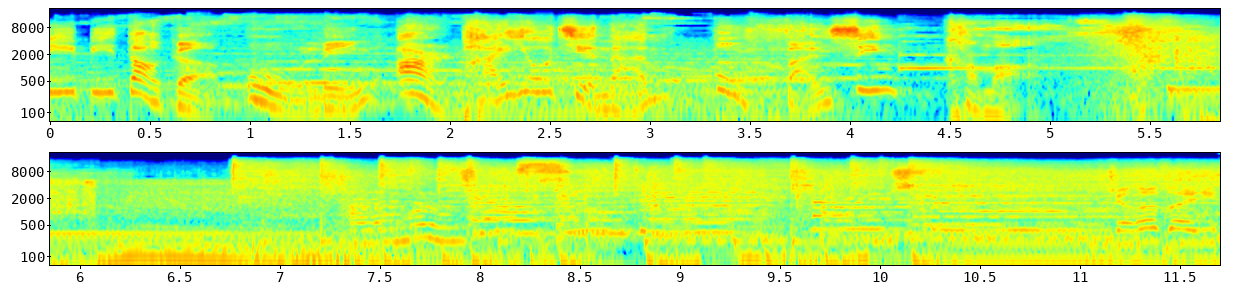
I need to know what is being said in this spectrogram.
B B Dog 五零二，排忧解难不烦心，Come on！整合最近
